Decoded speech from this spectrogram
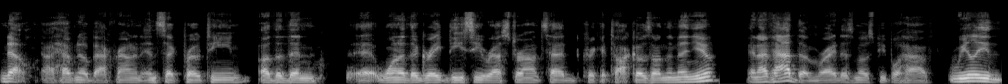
no, I have no background in insect protein other than uh, one of the great DC restaurants had cricket tacos on the menu. And I've had them, right? As most people have. Really,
